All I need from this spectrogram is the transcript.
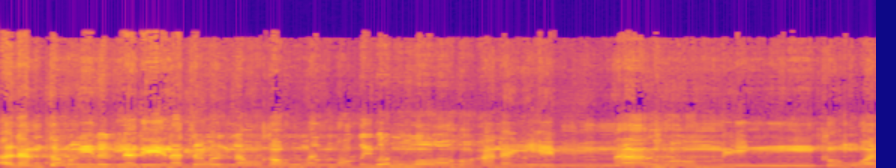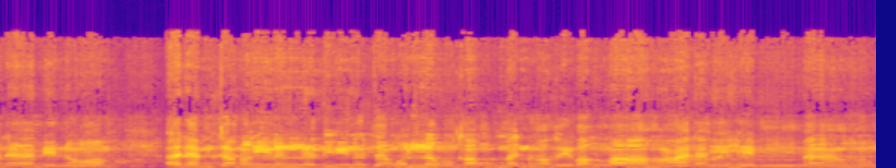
ألم تر إلى الذين تولوا قوما غضب الله عليهم ما هم منكم ولا منهم؟ ألم تر إلى الذين تولوا قوما غضب الله عليهم ما هم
